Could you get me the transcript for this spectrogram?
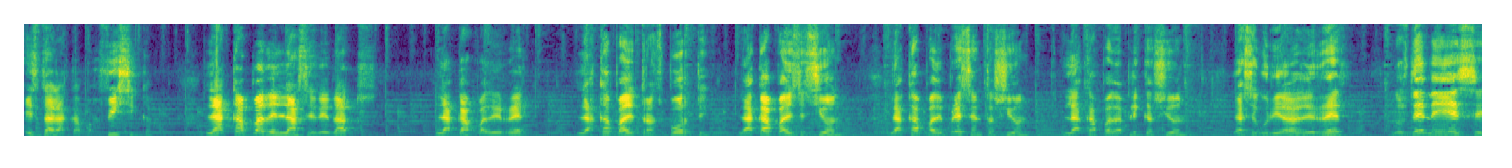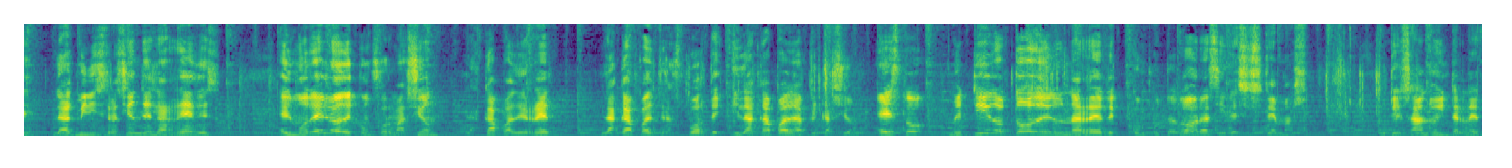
Está la capa física, la capa de enlace de datos, la capa de red, la capa de transporte, la capa de sesión, la capa de presentación, la capa de aplicación, la seguridad de red, los DNS, la administración de las redes, el modelo de conformación, la capa de red, la capa de transporte y la capa de aplicación. Esto metido todo en una red de computadoras y de sistemas, utilizando Internet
